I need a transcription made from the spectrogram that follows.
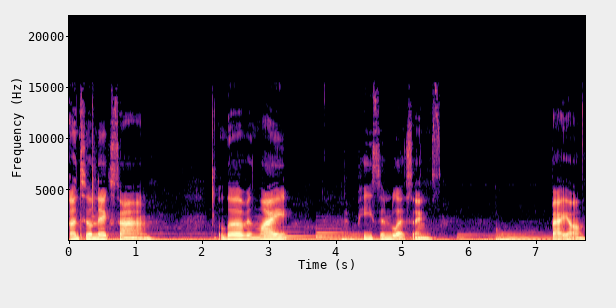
Until next time, love and light. Peace and blessings. Bye, y'all.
